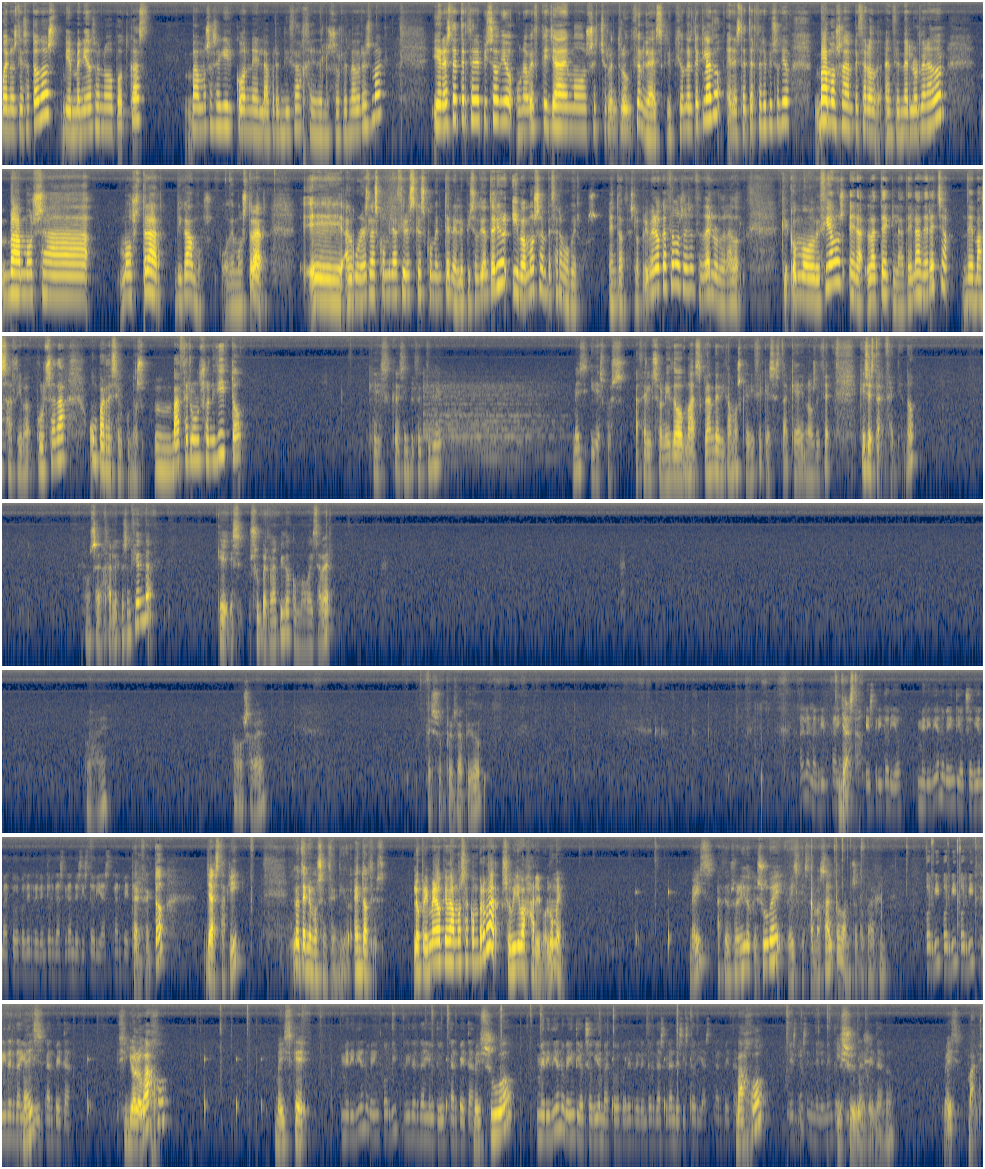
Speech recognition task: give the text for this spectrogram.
Buenos días a todos, bienvenidos a un nuevo podcast. Vamos a seguir con el aprendizaje de los ordenadores Mac. Y en este tercer episodio, una vez que ya hemos hecho la introducción y la descripción del teclado, en este tercer episodio vamos a empezar a encender el ordenador, vamos a mostrar, digamos, o demostrar eh, algunas de las combinaciones que os comenté en el episodio anterior y vamos a empezar a movernos. Entonces, lo primero que hacemos es encender el ordenador que como decíamos era la tecla de la derecha de más arriba, pulsada un par de segundos. Mm, va a hacer un sonidito que es casi imperceptible. ¿Veis? Y después hace el sonido más grande, digamos, que dice que se está, que nos dice que se está encendiendo. Vamos a dejarle que se encienda, que es súper rápido, como vais a ver. Vamos a ver. Es súper rápido. Ya está. Escritorio, meridiano 28 bien bajo poder redentor las grandes historias, carpeta. Perfecto. Ya está aquí. Lo tenemos encendido. Entonces, lo primero que vamos a comprobar, subir y bajar el volumen. ¿Veis? Hace un sonido que sube y veis que está más alto. Vamos a tocar aquí. Orbit, orbit, orbit, reader de ¿Veis? Carpeta. Si yo lo bajo, veis que Meridiano 20, orbit, reader de YouTube, carpeta. veis subo, Meridiano 28 bien bajo poder redentor las grandes historias, carpeta. bajo Estás en el elemento y subo subiendo. ¿Veis? Vale.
